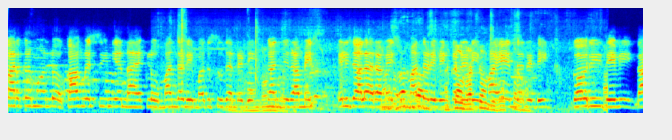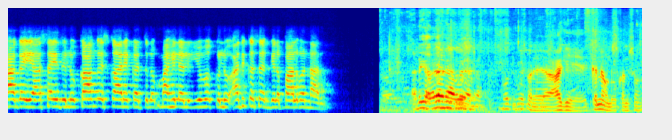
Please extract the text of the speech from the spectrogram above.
కార్యక్రమంలో కాంగ్రెస్ సీనియర్ నాయకులు మందడి మధుసూదన్ రెడ్డి గంజి రమేష్ ఎలిజాల రమేష్ మందడి వెంకటరెడ్డి మహేందర్ రెడ్డి గౌరీదేవి నాగయ్య సైదులు కాంగ్రెస్ కార్యకర్తలు మహిళలు యువకులు అధిక సంఖ్యలో పాల్గొన్నారు. అరే ఆగే ఇక్కడనే ఉండు ఒక నిమిషం.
